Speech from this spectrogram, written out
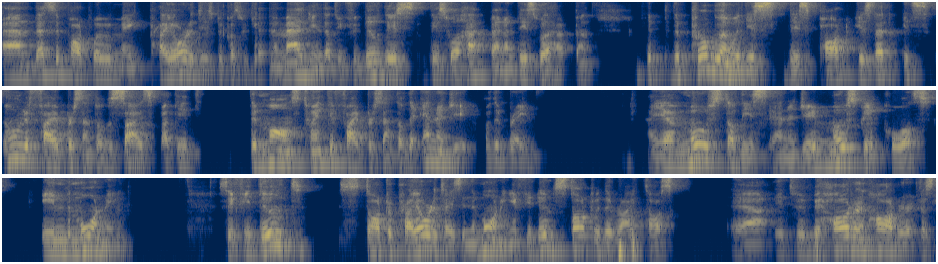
and that's the part where we make priorities because we can imagine that if we do this, this will happen, and this will happen. The, the problem with this this part is that it's only five percent of the size, but it demands twenty five percent of the energy of the brain. And you have most of this energy, most glucose in the morning. So if you don't start to prioritize in the morning, if you don't start with the right task, uh, it will be harder and harder as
